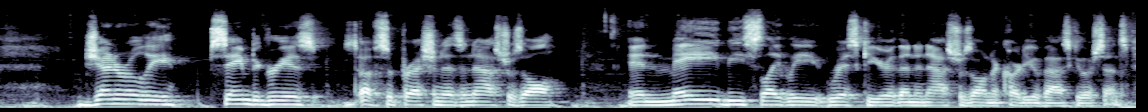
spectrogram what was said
Generally, same degree as, of suppression as anastrozole and may be slightly riskier than anastrozole in a cardiovascular sense.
